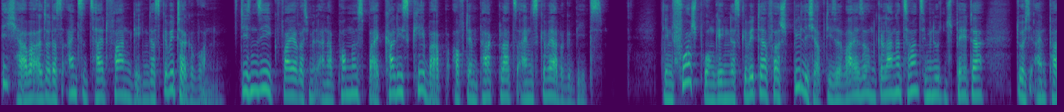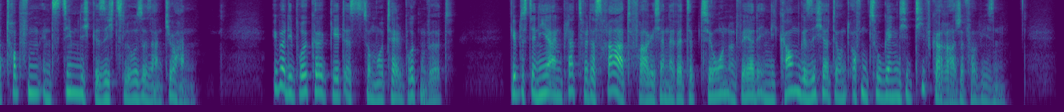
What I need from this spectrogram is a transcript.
Ich habe also das Einzelzeitfahren gegen das Gewitter gewonnen. Diesen Sieg feiere ich mit einer Pommes bei Kallis Kebab auf dem Parkplatz eines Gewerbegebiets. Den Vorsprung gegen das Gewitter verspiele ich auf diese Weise und gelange 20 Minuten später durch ein paar Tropfen ins ziemlich gesichtslose St. Johann. Über die Brücke geht es zum Hotel Brückenwirt. Gibt es denn hier einen Platz für das Rad? frage ich an der Rezeption und werde in die kaum gesicherte und offen zugängliche Tiefgarage verwiesen.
